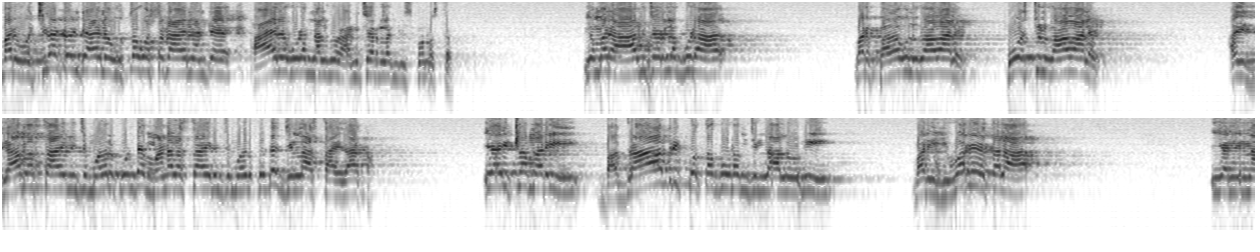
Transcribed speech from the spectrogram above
మరి వచ్చినటువంటి ఆయన ఉత్తగ వస్తాడు ఆయన అంటే ఆయన కూడా నలుగురు అనుచరులను తీసుకొని వస్తాడు ఇక మరి ఆ అనుచరులకు కూడా మరి పదవులు కావాలి పోస్టులు కావాలి. అది గ్రామ స్థాయి నుంచి మొదలుకుంటే మండల స్థాయి నుంచి మొదలుకుంటే జిల్లా స్థాయి దాకా. ఇక ఇట్లా మరి భద్రాద్రి కొత్తగూడెం జిల్లాలోని మరి యువ నేతల ఇక నిన్న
